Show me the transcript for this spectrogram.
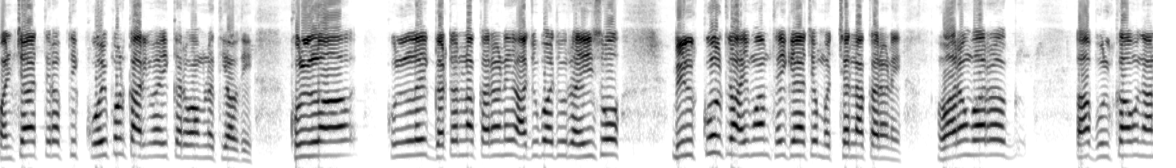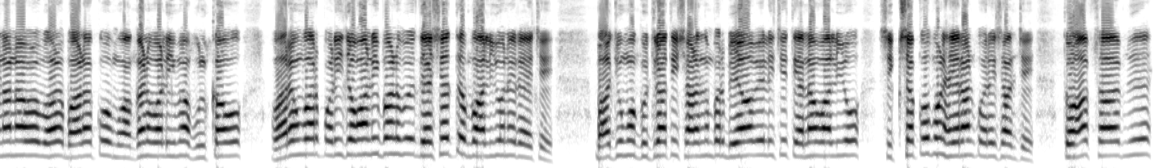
પંચાયત તરફથી કોઈ પણ કાર્યવાહી કરવામાં નથી આવતી. ખુલ્લા, ખુલ્લી ગટરના કારણે આજુબાજુ રહીશો બિલકુલ ત્રાહિમામ થઈ ગયા છે મચ્છરના કારણે. વારંવાર આ ભૂલકાઓ નાના નાના બાળકો આંગણવાડીમાં ભૂલકાઓ વારંવાર પડી જવાની પણ દહેશત વાલીઓને રહે છે. બાજુમાં ગુજરાતી શાળા નંબર બે આવેલી છે. તેના વાલીઓ, શિક્ષકો પણ હેરાન પરેશાન છે. તો આપ સાહેબને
